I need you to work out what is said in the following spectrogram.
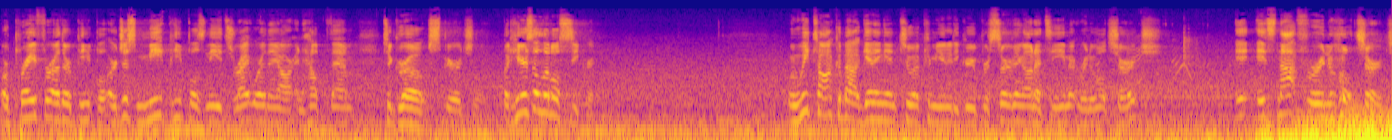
or pray for other people or just meet people's needs right where they are and help them to grow spiritually. But here's a little secret. When we talk about getting into a community group or serving on a team at Renewal Church, it, it's not for Renewal Church.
